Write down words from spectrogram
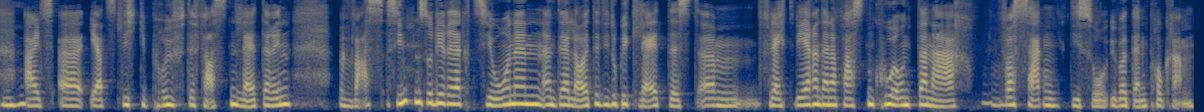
mhm. als äh, ärztlich geprüfte Fastenleiterin. Was sind denn so die Reaktionen der Leute, die du begleitest, ähm, vielleicht während einer Fastenkur und danach? Was sagen die so über dein Programm?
